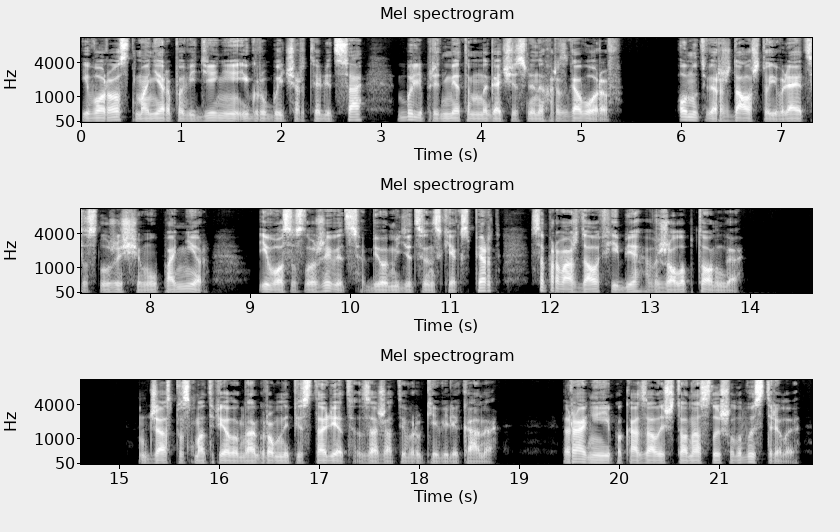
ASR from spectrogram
его рост, манера поведения и грубые черты лица были предметом многочисленных разговоров. Он утверждал, что является служащим у Панир. Его сослуживец, биомедицинский эксперт, сопровождал Фиби в жолоб Тонга. Джаз посмотрела на огромный пистолет, зажатый в руке великана. Ранее ей показалось, что она слышала выстрелы —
